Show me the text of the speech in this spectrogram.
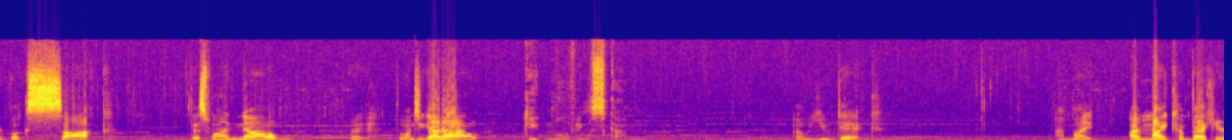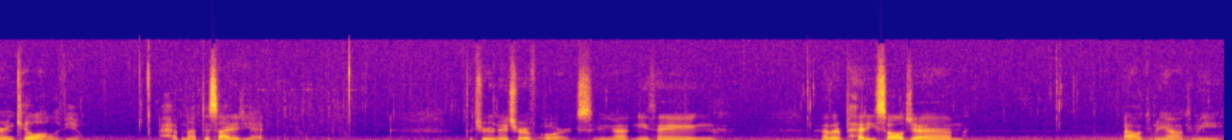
Your books suck. This one? No. I, the ones you got out? Keep moving, scum. Oh, you dick. I might... I might come back here and kill all of you. I have not decided yet. The true nature of orcs. You got anything... Another petty soul gem. Alchemy, alchemy.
